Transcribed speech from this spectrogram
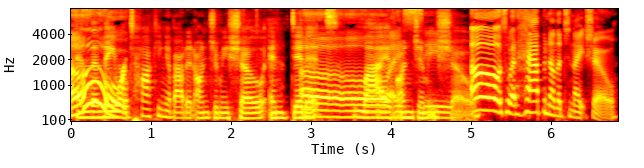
Oh. And then they were oh. talking about it on Jimmy's show and did it oh, live I on Jimmy's show. Oh, so it happened on the Tonight Show.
